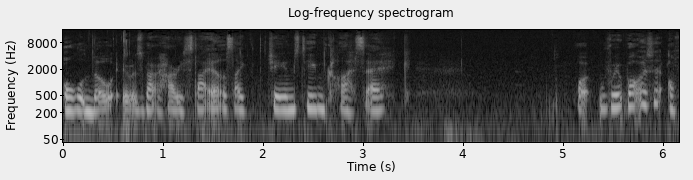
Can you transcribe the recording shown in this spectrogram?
all know it was about Harry Styles, like James Dean classic. What wait, what was it? Oh,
